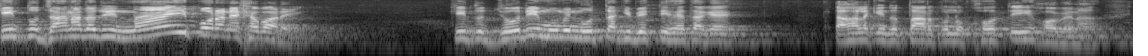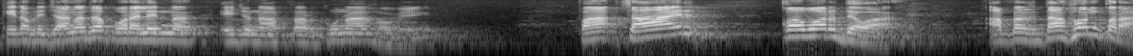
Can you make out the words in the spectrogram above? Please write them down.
কিন্তু জানাজা যদি নাই পড়ান একেবারে, কিন্তু যদি মুমিন মুত্তাকি ব্যক্তি হয়ে থাকে, তাহলে কিন্তু তার কোনো ক্ষতি হবে না। কিন্তু আপনি জানাজা পড়াইলেন না এই জন্য আপনার গুণা হবে। চার কবর দেওয়া, আপনার দাফন করা,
